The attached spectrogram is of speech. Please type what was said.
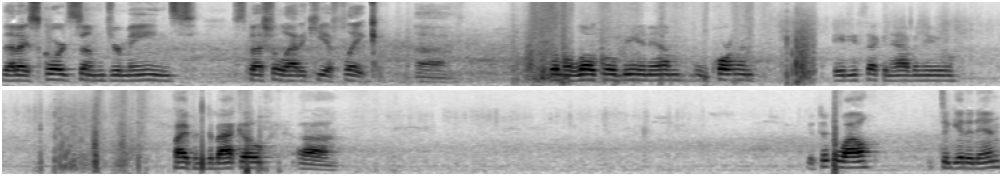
that I scored some Germain's special Latakia flake uh, from a local B&M in Portland. 82nd Avenue Pipe and Tobacco. Uh, it took a while to get it in,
